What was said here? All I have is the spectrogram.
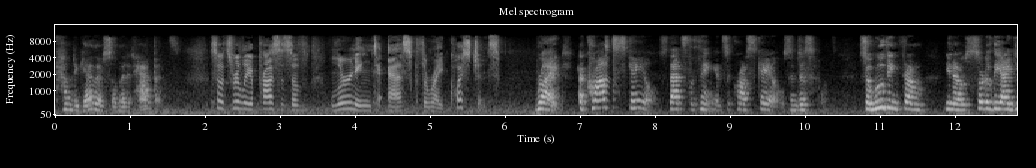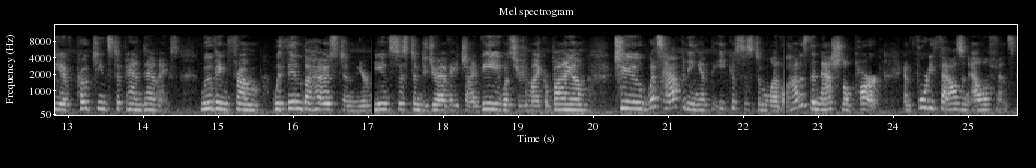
come together so that it happens. So it's really a process of learning to ask the right questions. Right. Across scales. That's the thing. It's across scales and disciplines. So moving from, you know, sort of the idea of proteins to pandemics, moving from within the host and your immune system, did you have HIV? What's your microbiome? To what's happening at the ecosystem level. How does the national park and 40,000 elephants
